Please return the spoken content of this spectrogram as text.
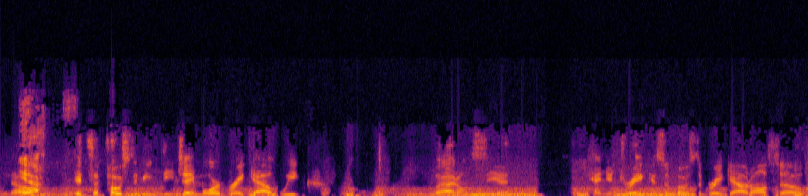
You know, Yeah. it's supposed to be DJ Moore breakout week, but I don't see it. Kenyan Drake is supposed to break out also,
